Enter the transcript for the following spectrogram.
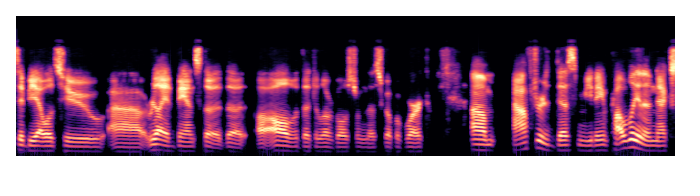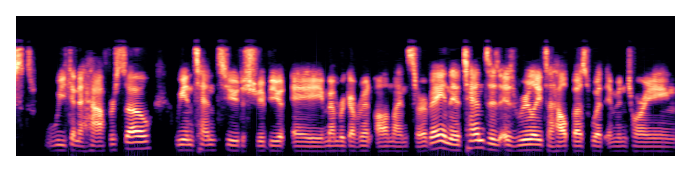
to be able to uh, really advance the, the all of the deliverables from the scope of work. Um, after this meeting, probably in the next week and a half or so, we intend to distribute a member government online survey. And the intent is, is really to help us with inventorying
